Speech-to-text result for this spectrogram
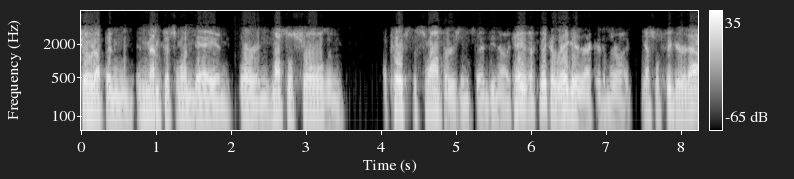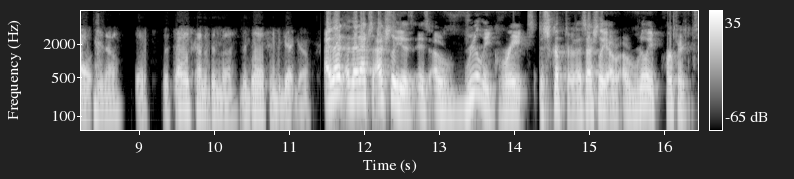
showed up in, in Memphis one day and or in Muscle Shoals and approached the Swampers and said, you know, like, hey, let's make a reggae record, and they're like, yes, we'll figure it out, you know. So that's always kind of been the, the goal from the get go. And that and that actually actually is, is a really great descriptor. That's actually a, a really perfect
